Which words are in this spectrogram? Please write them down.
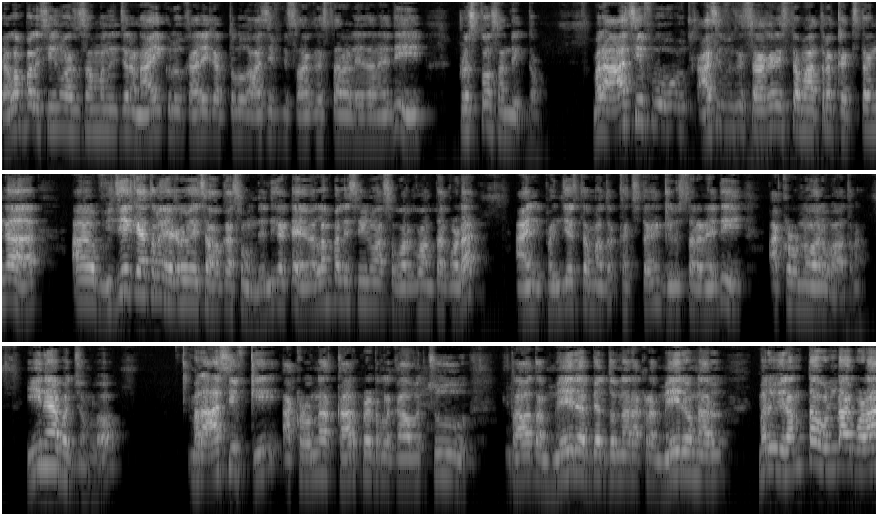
వెల్లంపల్లి శ్రీనివాస్ సంబంధించిన నాయకులు కార్యకర్తలు ఆసిఫ్కి సహకరిస్తారా లేదా అనేది ప్రస్తుతం సందిగ్ధం. మరి ఆసిఫ్ ఆసిఫ్కి సహకరిస్తే మాత్రం ఖచ్చితంగా ఆ విజయకేతనం ఎగరవేసే అవకాశం ఉంది. ఎందుకంటే వెల్లంపల్లి శ్రీనివాస వర్గం అంతా కూడా ఆయనకి పనిచేస్తే మాత్రం ఖచ్చితంగా గెలుస్తారనేది అక్కడ ఉన్నవారి వాదన. ఈ నేపథ్యంలో మరి ఆసిఫ్కి అక్కడ ఉన్న కార్పొరేటర్లు కావచ్చు తర్వాత మేయర్ అభ్యర్థి ఉన్నారు అక్కడ మేయర్ ఉన్నారు. మరి వీరంతా ఉండా కూడా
